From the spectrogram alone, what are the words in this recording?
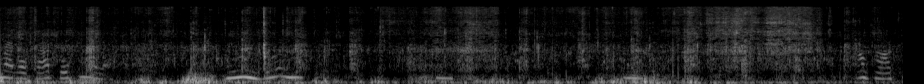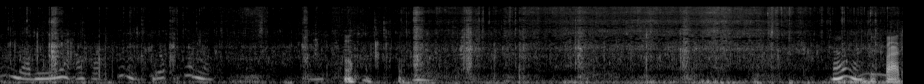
แม่ก็ฟ้าตุ๊กนี่แหละอืมด้วยนะเอาขาขึ้นแบบนี้เอาขาขึ้นยกขึ้นนะ ปาด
